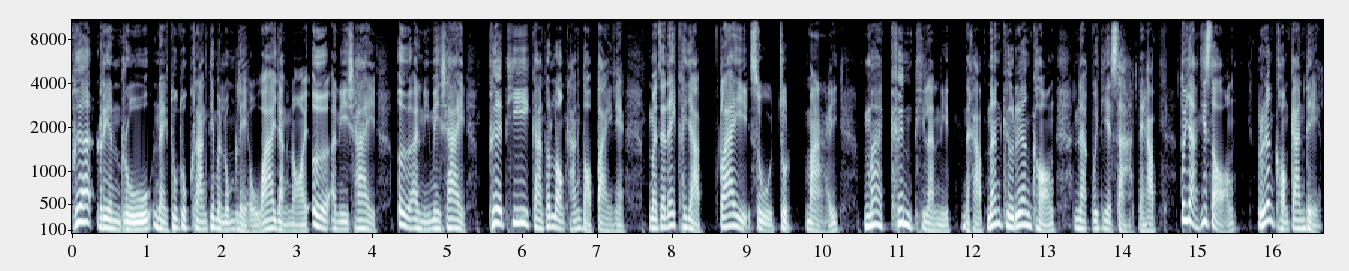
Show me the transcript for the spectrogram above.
เพื่อเรียนรู้ในทุกๆ ครั้งที่มันล้มเหลวว่าอย่างน้อยเออ อันนี้ใช่ เออ อันนี้ไม่ใช่ เพื่อที่การทดลองครั้งต่อไปเนี่ย มันจะได้ขยับใกล้สู่จุดหมายมากขึ้นทีละนิดนะครับ นั่นคือเรื่องของนักวิทยาศาสตร์นะครับ ตัวอย่างที่สองเรื่องของการเดท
